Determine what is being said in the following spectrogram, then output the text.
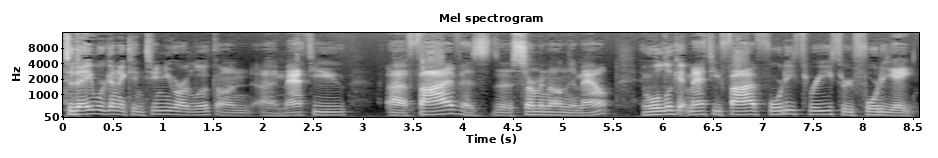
Today we're going to continue our look on uh, Matthew uh, 5 as the Sermon on the Mount, and we'll look at Matthew 5 43 through 48.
